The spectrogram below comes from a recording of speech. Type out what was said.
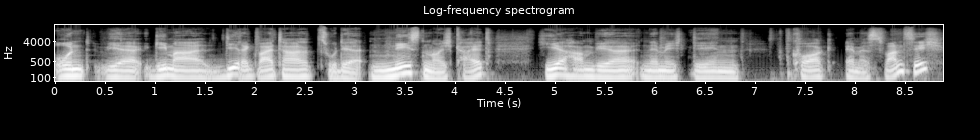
Und wir gehen mal direkt weiter zu der nächsten Neuigkeit. Hier haben wir nämlich den Korg MS20.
